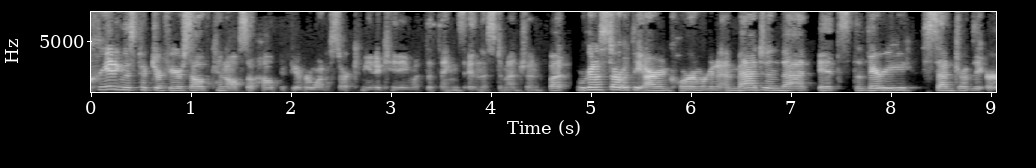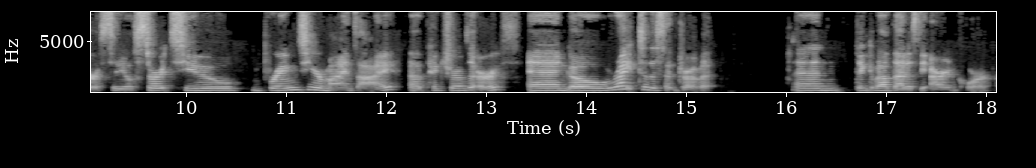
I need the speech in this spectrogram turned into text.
creating this picture for yourself can also help if you ever want to start communicating with the things in this dimension. But we're going to start with the iron core and we're going to imagine that it's the very center of the earth. So you'll start to bring to your mind's eye a picture of the earth and go right to the center of it. And think about that as the iron core.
